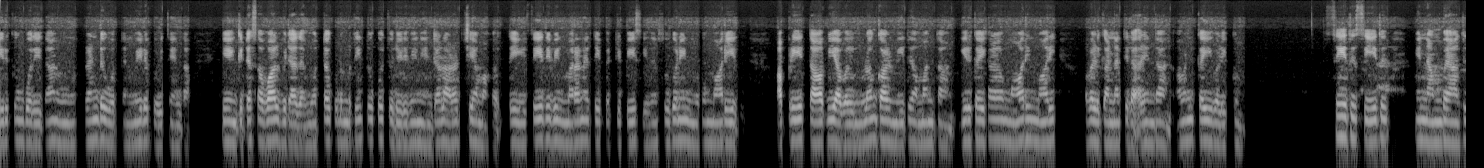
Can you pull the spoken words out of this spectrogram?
இருக்கும்போதே தான் உன் ஃப்ரெண்டு ஒருத்தன் மேலே போய் சேர்ந்தான். என்கிட்ட சவால் விடாத. மொத்த குடும்பத்தையும் தூக்கச் சொல்லிடுவேன் என்றால் அலட்சியமாக. சேதுவின் மரணத்தைப் பற்றி பேசியதும் சுகனின் முகம் மாறியது. அப்படியே தாவி அவள் முழங்கால் மீது அமர்ந்தான். இரு கைகளால் மாறி மாறி அவள் கன்னத்தில் அறைந்தான். அவன் கை வலிக்கும். சேது சேது என் நம்ப அது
